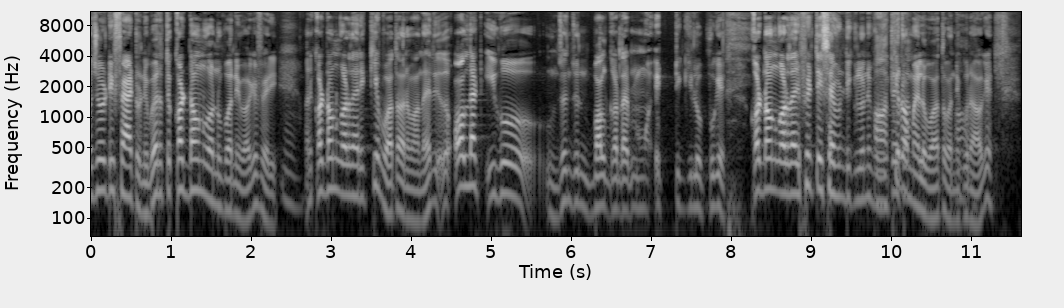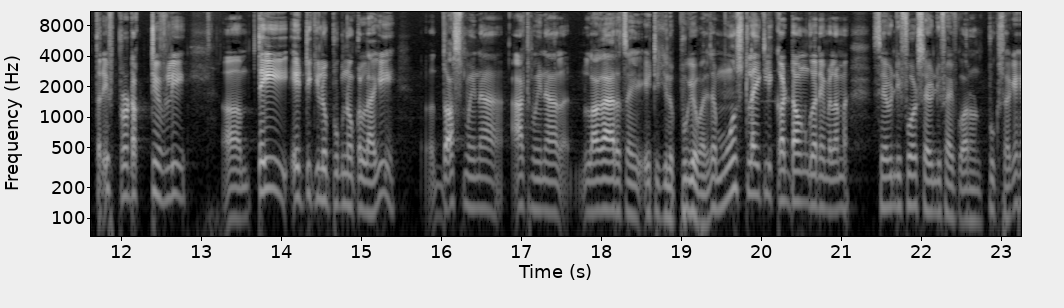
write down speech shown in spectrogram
मेजोरिटी फ्याट हुने भयो र त्यो कट डाउन गर्नुपर्ने भयो कि फेरि। अनि कट डाउन गर्दाखेरि के भयो त भनेर भन्दाखेरि अल द्याट इगो हुन्छ नि जुन बल्क गर्दाखेरि म एट्टी किलो पुगेँ कट डाउन गर्दाखेरि फेरि त्यही सेभेन्टी किलो नै पुग्यो के रमाइलो भयो त भन्ने कुरा हो कि तर इफ प्रोडक्टिभली त्यही एट्टी किलो पुग्नको लागि दस महिना आठ महिना लगाएर चाहिँ एट्टी किलो पुग्यो भने चाहिँ मोस्ट लाइकली कट डाउन गर्ने बेलामा सेभेन्टी फोर सेभेन्टी फाइभको अराउन्ड पुग्छ कि?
